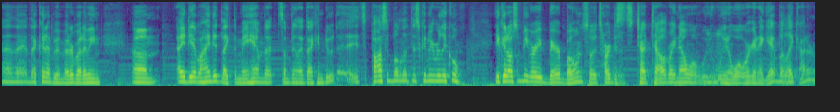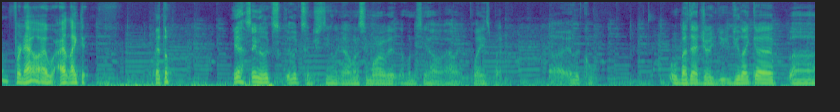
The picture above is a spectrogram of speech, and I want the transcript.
uh, that, that could have been better. But I mean, um, idea behind it, like the mayhem that something like that can do, it's possible that this could be really cool. It could also be very bare bones, so it's hard to s- t- tell right now what we, Mm-hmm. you know what we're gonna get. But like, I don't know. For now, I, I liked it. Beto? Yeah, same. It looks it looks interesting. Like I want to see more of it. I want to see how, how it plays, but uh, it looked cool. What about that, Joe? You you like uh uh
